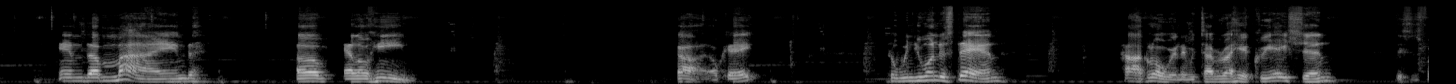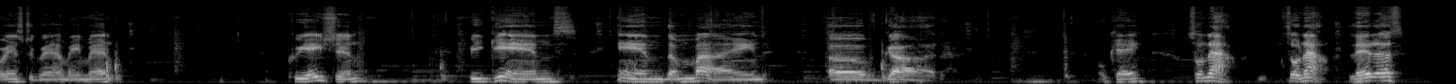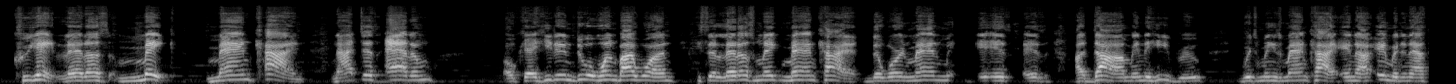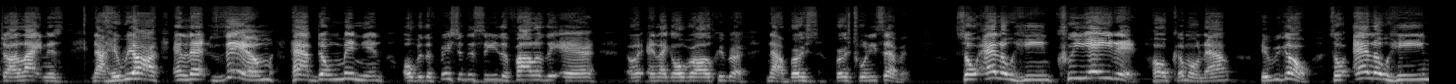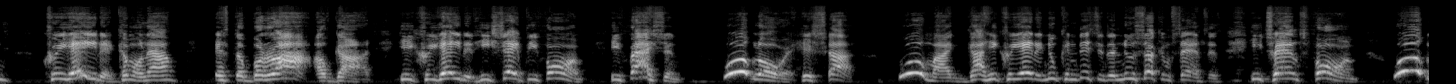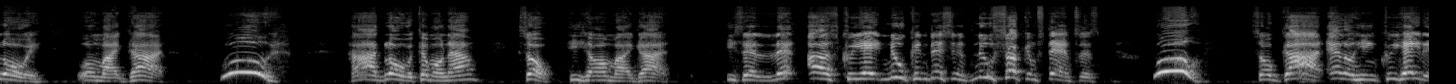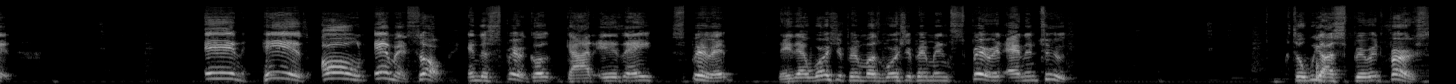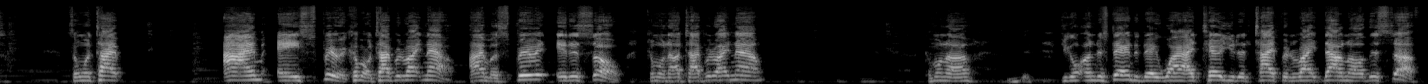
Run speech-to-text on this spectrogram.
in the mind of Elohim. God, okay? So when you understand how glory, let me type it right here. Creation, this is for Instagram, amen. Creation begins in the mind of God. Okay? So now, so now let us create, let us make mankind, not just Adam. Okay, he didn't do it one by one. He said, "Let us make mankind." The word "man" is is Adam in the Hebrew, which means mankind in our image and after our likeness. Now here we are, and let them have dominion over the fish of the sea, the fowl of the air, uh, and like over all the creepers. Now, verse verse twenty seven. So Elohim created. Oh, come on now. Here we go. So Elohim created. Come on now. It's the bara of God. He created, he shaped, he formed, he fashioned. Woo, glory. His shot. Woo, my God. He created new conditions and new circumstances. He transformed. Woo, glory. Oh, my God. Woo. High glory. Come on now. So he, oh, my God. He said, let us create new conditions, new circumstances. Woo. So God, Elohim, created in his own image. So in the spirit, God is a spirit. They that worship him must worship him in spirit and in truth. So we are spirit first. Someone type, I'm a spirit. Come on, type it right now. I'm a spirit. It is so. Come on now, type it right now. Come on now. You're going to understand today why I tell you to type and write down all this stuff.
